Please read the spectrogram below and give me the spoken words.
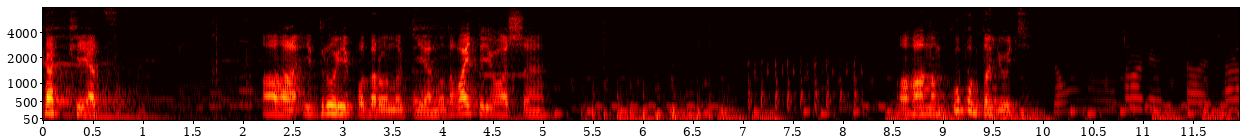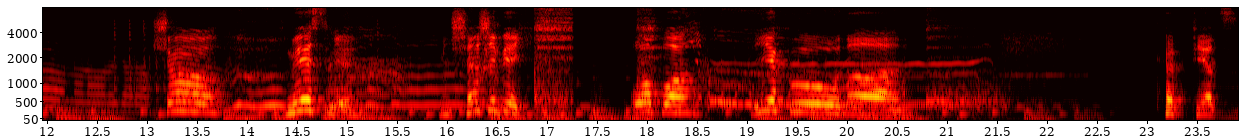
Капець. Ага, і другий подарунок є. Ну давайте його ще. Ага, нам кубок дають. No, trollita, sararana, Що? В смислі? Він ще живий? Опа! Єкуда! Капець.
